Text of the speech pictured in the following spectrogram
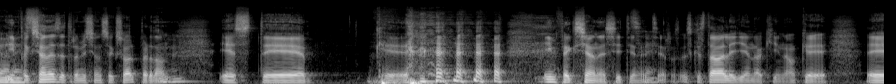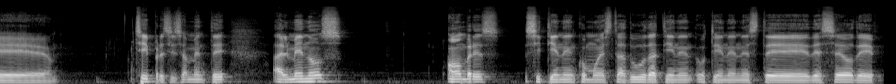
Infecciones. infecciones de transmisión sexual, perdón. Este que infecciones, sí, tiene, Sí. Es que estaba leyendo aquí, ¿no? Que eh, sí, precisamente, al menos hombres si tienen como esta duda, tienen o tienen este deseo de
